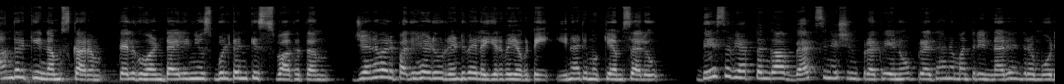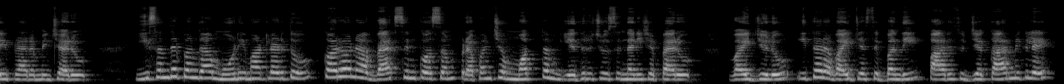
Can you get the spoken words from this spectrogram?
అందరికీ నమస్కారం. తెలుగు వన్ డైలీ న్యూస్ బులెటిన్కి స్వాగతం. జనవరి పదిహేడు రెండు వేల ఇరవై ఒకటి. ఈనాటి ముఖ్యాంశాలు. దేశవ్యాప్తంగా వ్యాక్సినేషన్ ప్రక్రియను ప్రధానమంత్రి నరేంద్ర మోడీ ప్రారంభించారు. ఈ సందర్భంగా మోడీ మాట్లాడుతూ కరోనా వ్యాక్సిన్ కోసం ప్రపంచం మొత్తం ఎదురుచూసిందని చెప్పారు. వైద్యులు ఇతర వైద్య సిబ్బంది పారిశుధ్య కార్మికులే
